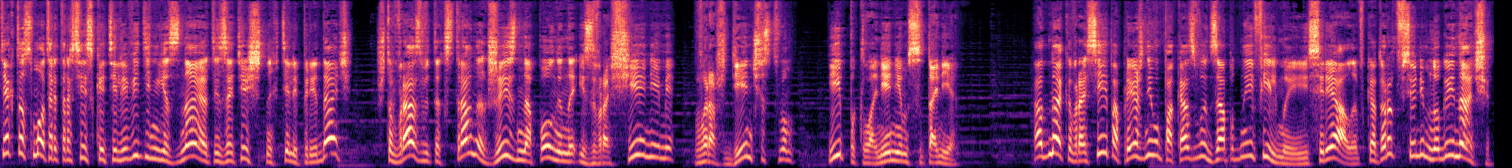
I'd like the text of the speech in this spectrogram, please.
Те, кто смотрит российское телевидение, знают из отечественных телепередач, что в развитых странах жизнь наполнена извращениями, вырожденчеством и поклонением сатане. Однако в России по-прежнему показывают западные фильмы и сериалы, в которых все немного иначе.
